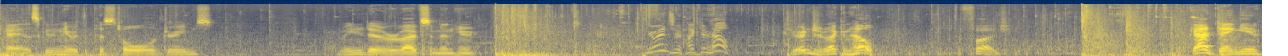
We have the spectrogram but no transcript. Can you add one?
Okay, let's get in here with the pistol of dreams. We need to revive some men here. You're injured, I can help. You're injured, I can help. The fudge. God dang you.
